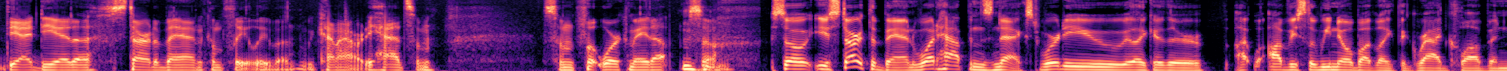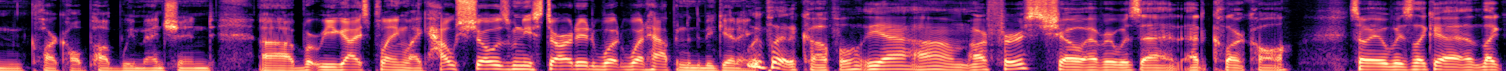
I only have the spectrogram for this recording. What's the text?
the idea to start a band completely, but we kind of already had some some footwork made up. So So you start the band. What happens next? Where do you like? Are there obviously we know about like the Grad Club and Clark Hall Pub we mentioned, uh, but were you guys playing like house shows when you started? What what happened in the beginning? We played a couple. Yeah. Um, our first show ever was at, at Clark Hall. So it was like a like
